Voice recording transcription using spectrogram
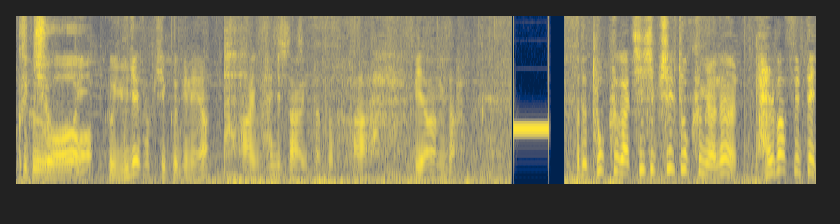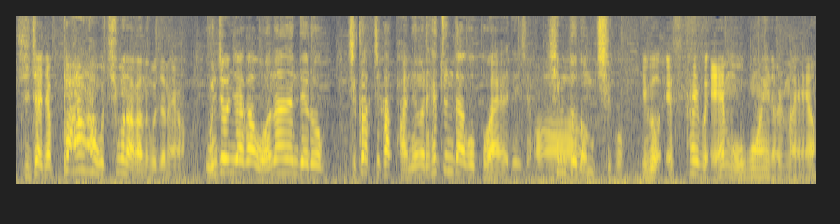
그, 그쵸 거의 그 유재석 씨급이네요. 아 이거 편집당하겠다 또. 아 미안합니다. 근데 토크가 77 토크면은 밟았을 때 진짜 그냥 빵 하고 치고 나가는 거잖아요. 운전자가 원하는 대로 즉각 즉각 반응을 해준다고 보아야 되죠 아. 힘도 넘치고 이거 S5 M50i는 얼마예요?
